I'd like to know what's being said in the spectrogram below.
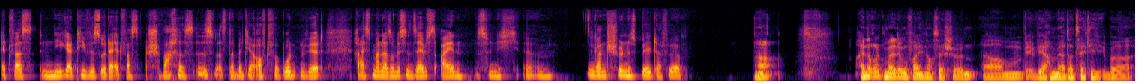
etwas Negatives oder etwas Schwaches ist, was damit ja oft verbunden wird, reißt man da so ein bisschen selbst ein. Das finde ich ähm, ein ganz schönes Bild dafür. Ja. Eine Rückmeldung fand ich noch sehr schön. Ähm, wir, wir, haben ja tatsächlich über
